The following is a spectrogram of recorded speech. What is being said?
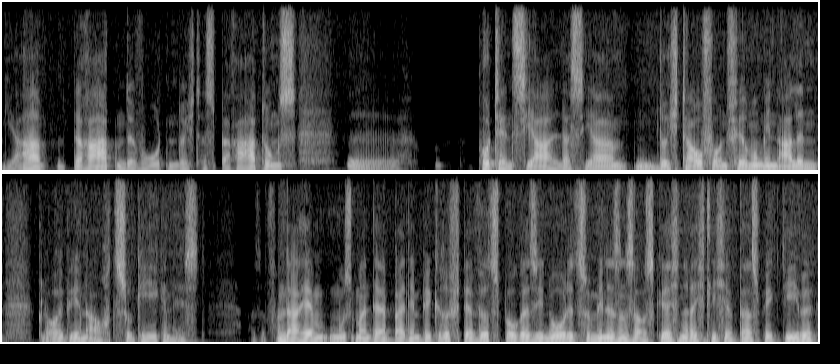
ja, beratende Voten, durch das Beratungspotenzial, das ja durch Taufe und Firmung in allen Gläubigen auch zugegen ist. Also von daher muss man der, bei dem Begriff der Würzburger Synode zumindest aus kirchenrechtlicher Perspektive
